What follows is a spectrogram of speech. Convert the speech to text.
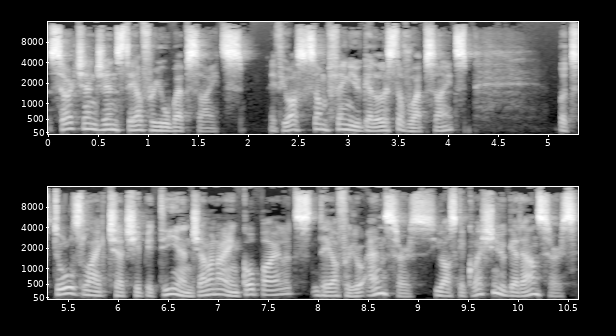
search engines, they offer you websites. If you ask something, you get a list of websites. But tools like ChatGPT and Gemini and Copilots, they offer you answers. You ask a question, you get answers.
